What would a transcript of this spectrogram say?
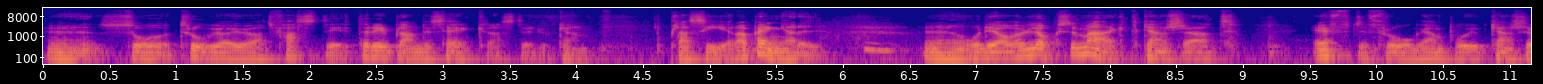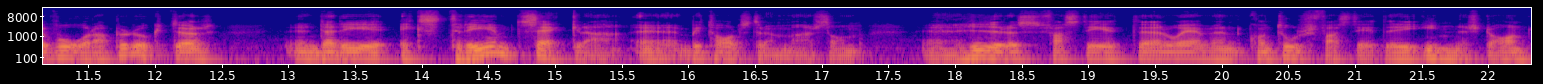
eh, så tror jag ju att fastigheter är bland det säkraste du kan placera pengar i. Mm. Och det har vi väl också märkt kanske att efterfrågan på kanske våra produkter eh, där det är extremt säkra eh, betalströmmar som hyresfastigheter och även kontorsfastigheter i innerstan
